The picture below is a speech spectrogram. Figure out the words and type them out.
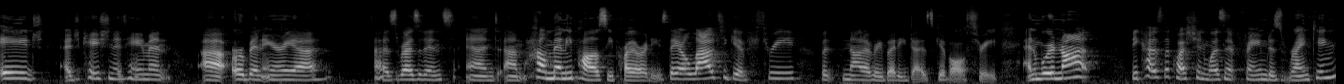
age, education attainment, uh, urban area as residents, and um, how many policy priorities. They are allowed to give three, but not everybody does give all three. And we're not, because the question wasn't framed as ranking,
